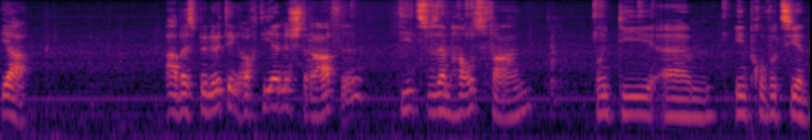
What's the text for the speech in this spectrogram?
Ja. Aber es benötigen auch die eine Strafe, die zu seinem Haus fahren und die ähm, ihn provozieren.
